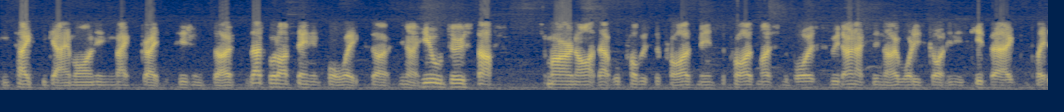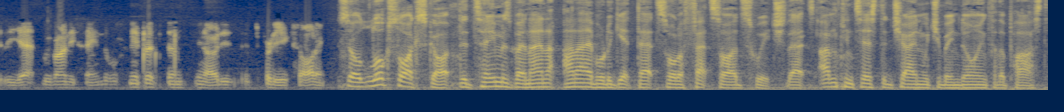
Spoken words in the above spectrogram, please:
He takes the game on and he makes great decisions. So that's what I've seen in four weeks. So, you know, he'll do stuff tomorrow night that will probably surprise me and surprise most of the boys because we don't actually know what he's got in his kit bag completely yet. We've only seen little snippets, and you know it is, it's pretty exciting. So it looks like Scott, the team has been un- unable to get that sort of fat side switch, that uncontested chain which you've been doing for the past,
